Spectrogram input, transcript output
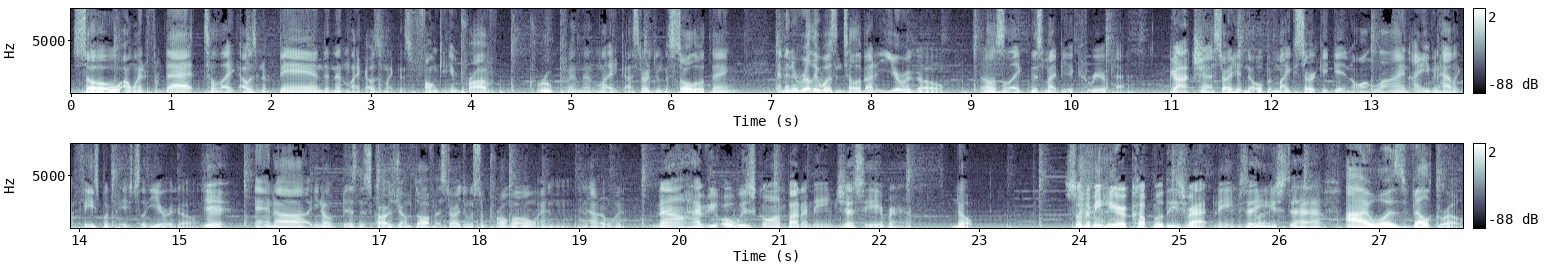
So I went from that to like I was in a band, and then like I was in like this funk improv group, and then like I started doing the solo thing, and then it really wasn't until about a year ago that I was like, this might be a career path. Gotcha. And I started hitting the open mic circuit, getting online. I didn't even have like a Facebook page till a year ago. Yeah. And uh, you know, business cards jumped off. I started doing some promo, and and out it went. Now, have you always gone by the name Jesse Abraham? No, So let me hear a couple of these rap names that you used to have. I was Velcro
